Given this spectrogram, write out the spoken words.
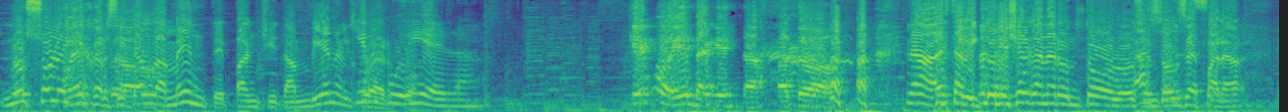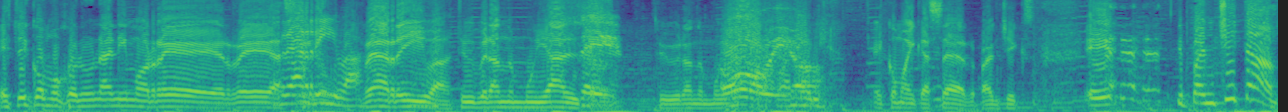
no solo hay que ejercitar la mente, Panchi, también el ¿Quién cuerpo. pudiera? Qué poeta que estás, Pato. Nada, esta victoria ayer ganaron todos, Ayer entonces sí. para estoy como con un ánimo re re, así, arriba. Re arriba, estoy vibrando muy alto. Sí. Estoy vibrando muy. Obvio. Es como hay que hacer, Panchix. Eh, Panchita,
